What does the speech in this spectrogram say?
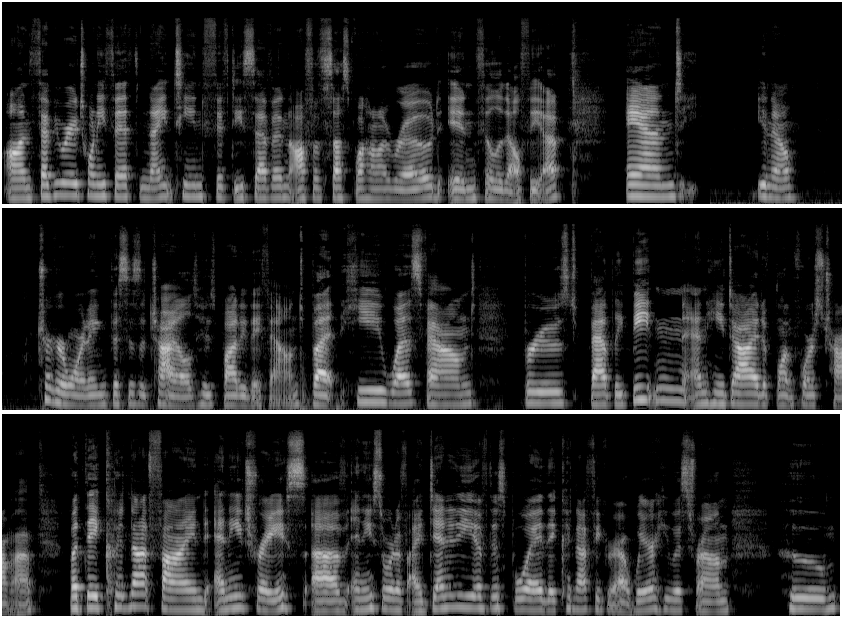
on February 25th, 1957, off of Susquehanna Road in Philadelphia. And, you know, trigger warning this is a child whose body they found. But he was found bruised badly beaten and he died of blunt force trauma. But they could not find any trace of any sort of identity of this boy. They could not figure out where he was from who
